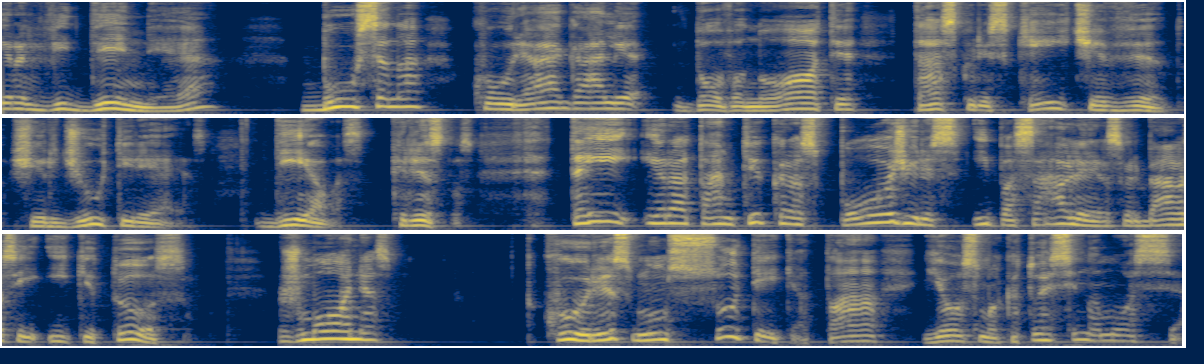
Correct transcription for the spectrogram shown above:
yra vidinė būsena, kurią gali dovanoti tas, kuris keičia vidų, širdžių tyrėjas, Dievas, Kristus. Tai yra tam tikras požiūris į pasaulį ir svarbiausiai į kitus žmonės, kuris mums suteikia tą jausmą, kad tu esi namuose,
